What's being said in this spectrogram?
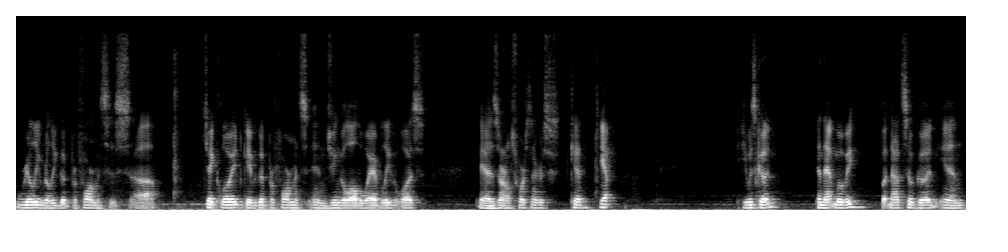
really really good performances. Uh, Jake Lloyd gave a good performance in Jingle All the Way, I believe it was, as Arnold Schwarzenegger's kid. Yep. He was good in that movie, but not so good in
